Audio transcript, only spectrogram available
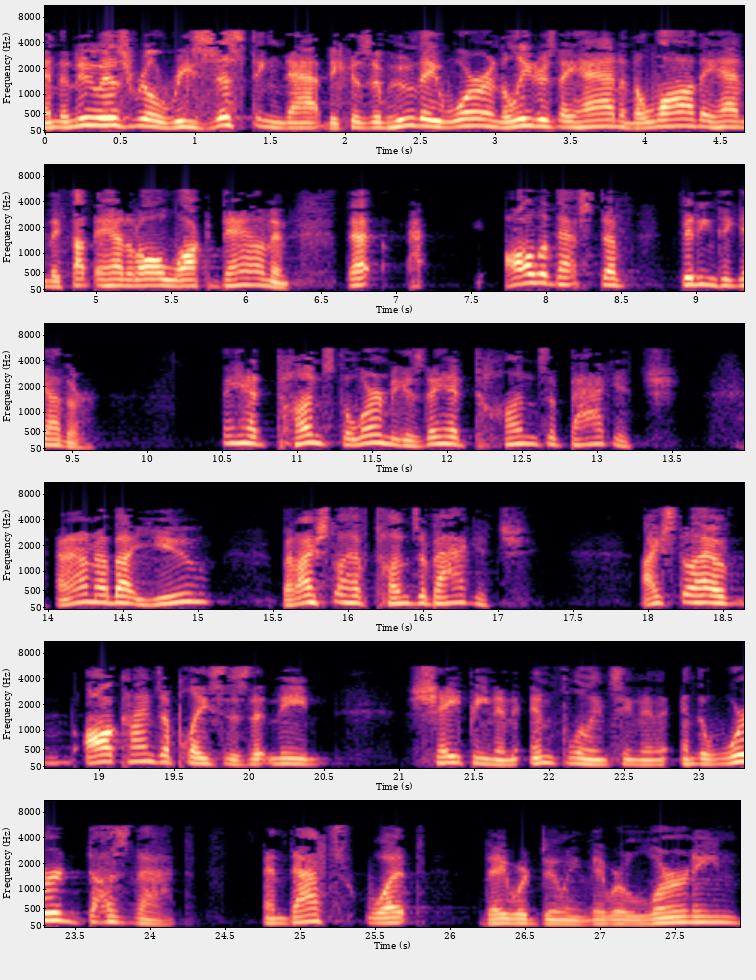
and the new Israel resisting that because of who they were and the leaders they had and the law they had and they thought they had it all locked down and that, all of that stuff fitting together. They had tons to learn because they had tons of baggage. And I don't know about you, but I still have tons of baggage. I still have all kinds of places that need shaping and influencing and, the Word does that. And that's what they were doing. They were learning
